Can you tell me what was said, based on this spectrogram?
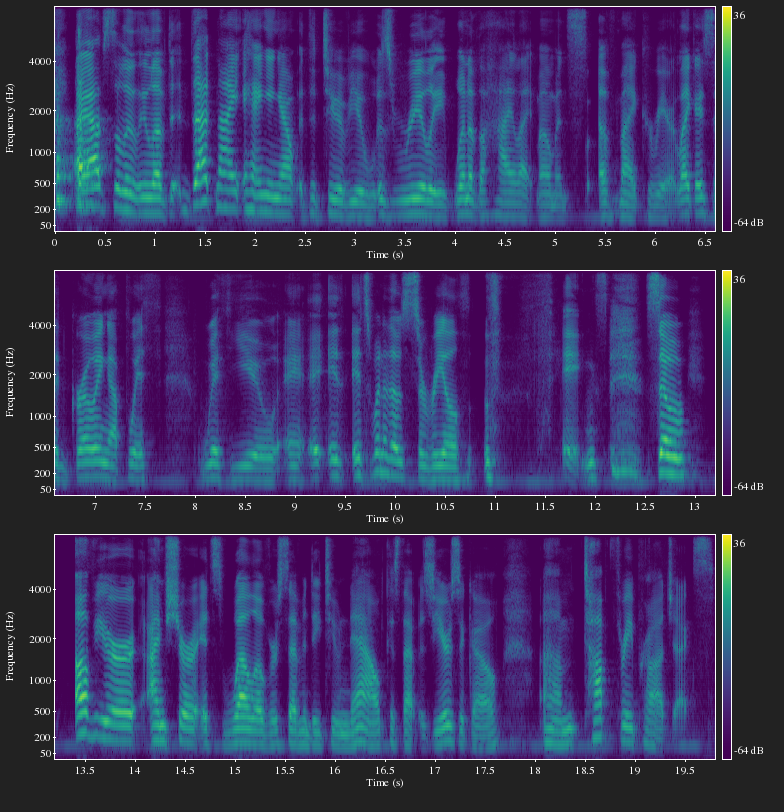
i absolutely loved it. That night hanging out with the two of you was really one of the highlight moments of my career. Like i said growing up with with you it, it, it's one of those surreal things. So of your, I'm sure it's well over 72 now because that was years ago, um, top three projects.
